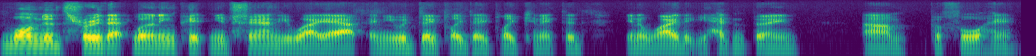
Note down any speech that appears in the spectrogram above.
wandered through that learning pit and you'd found your way out and you were deeply, deeply connected in a way that you hadn't been um, beforehand.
